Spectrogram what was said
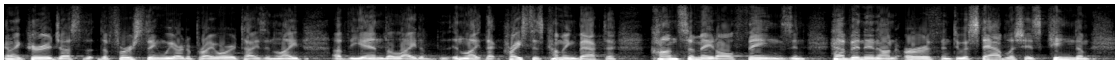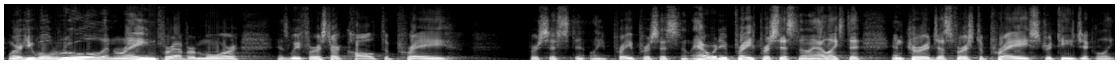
And I encourage us that the first thing we are to prioritize in light of the end, the light of, in light that Christ is coming back to consummate all things in heaven and on earth and to establish his kingdom where he will rule and reign forevermore, as we first are called to pray persistently. Pray persistently. How would you pray persistently? I like to encourage us first to pray strategically.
